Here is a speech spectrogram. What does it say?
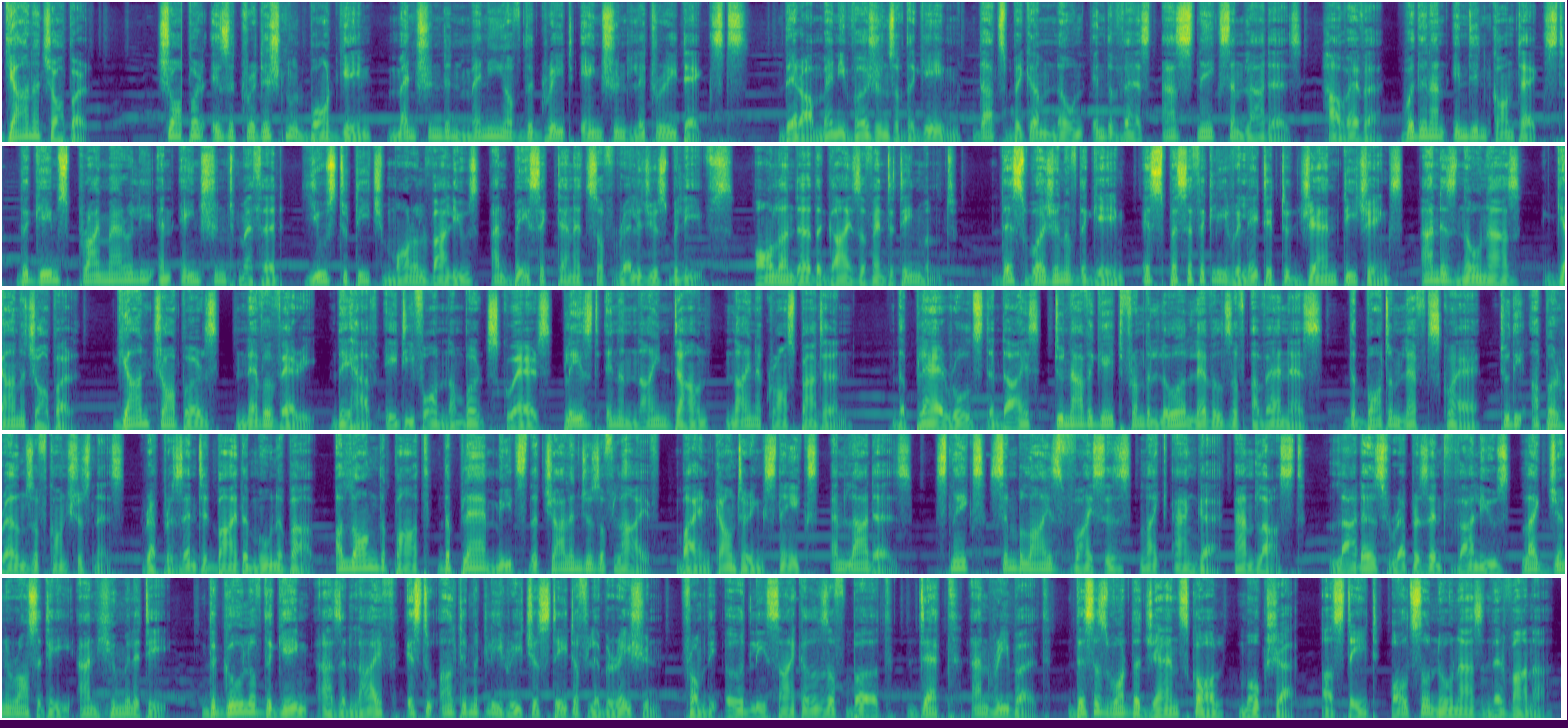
Jnana Chaupar Chaupar is a traditional board game mentioned in many of the great ancient literary texts. There are many versions of the game that's become known in the West as Snakes and Ladders. However, within an Indian context, the game's primarily an ancient method used to teach moral values and basic tenets of religious beliefs, all under the guise of entertainment. This version of the game is specifically related to Jain teachings and is known as Gyan Chaupar. Gyan chaupars never vary. They have 84 numbered squares placed in a 9 down, 9 across pattern. The player rolls the dice to navigate from the lower levels of awareness, the bottom left square, to the upper realms of consciousness, represented by the moon above. Along the path, the player meets the challenges of life by encountering snakes and ladders. Snakes symbolize vices like anger and lust. Ladders represent values like generosity and humility. The goal of the game as in life is to ultimately reach a state of liberation from the earthly cycles of birth, death and rebirth. This is what the Jains call moksha, a state also known as nirvana.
